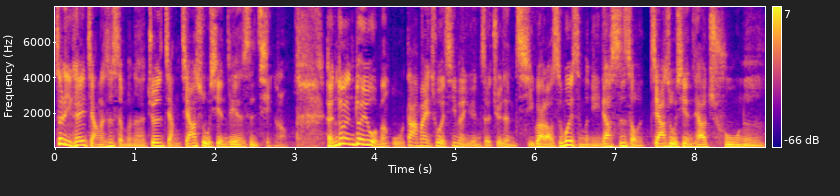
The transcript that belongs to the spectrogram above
这里可以讲的是什么呢？就是讲加速线这件事情啊。很多人对于我们五大卖出的基本原则觉得很奇怪，老师为什么你一定要失守加速线才要出呢？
